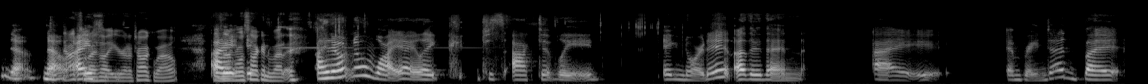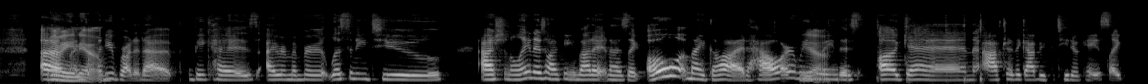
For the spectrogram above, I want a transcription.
No, no. That's I, what I thought you were going to talk about. I, everyone's it, talking about it. I don't know why I like just actively ignored it, other than I am brain dead, but um, I mean, I'm yeah. glad you brought it up because I remember listening to Ash and Alaina talking about it, and I was like, "Oh my god, how are we yeah. doing this again after the Gabby Petito case?" Like,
